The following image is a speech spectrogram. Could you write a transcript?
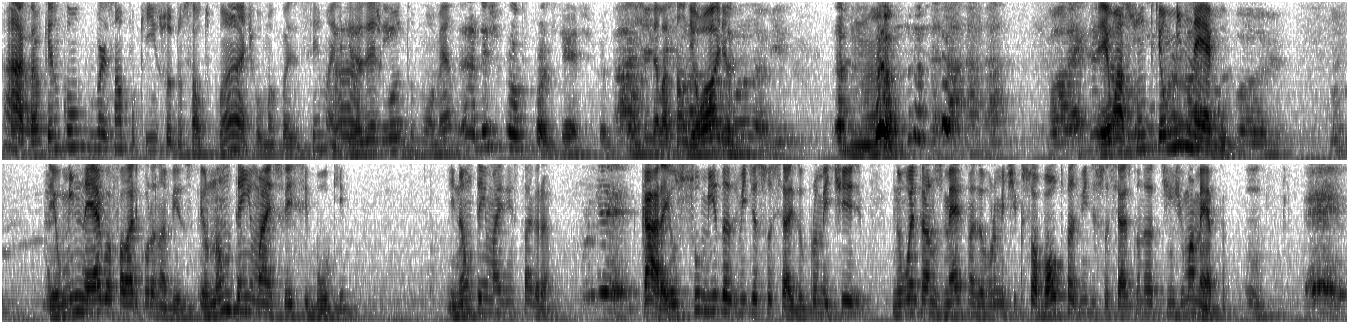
Ah, tava querendo conversar um pouquinho sobre um salto quântico, alguma coisa assim, mas Ah, quiser deixa sim. para outro momento. É, deixa para outro podcast. Ah, que Constelação de falasse Órion. do coronavírus. Não. O Alex, É um tá assunto que eu me nego. Eu me nego a falar de coronavírus. Eu não tenho mais Facebook e não tenho mais Instagram. Quê? Cara, eu sumi das mídias sociais. Eu prometi, não vou entrar nos méritos, mas eu prometi que só volto para as mídias sociais quando eu atingir uma meta. Hum. É,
